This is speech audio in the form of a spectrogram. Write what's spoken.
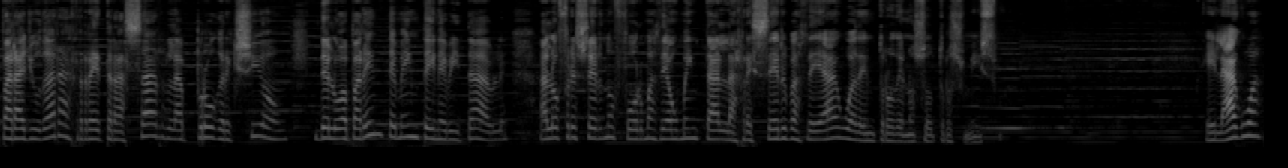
para ayudar a retrasar la progresión de lo aparentemente inevitable al ofrecernos formas de aumentar las reservas de agua dentro de nosotros mismos. El agua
